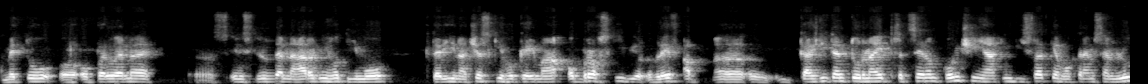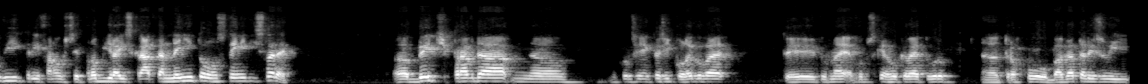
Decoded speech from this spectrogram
A my tu operujeme e, s institutem národního týmu, který na český hokej má obrovský vliv a e, každý ten turnaj přece jenom končí nějakým výsledkem, o kterém se mluví, který fanoušci probírají. Zkrátka není to stejný výsledek. E, byť, pravda, dokonce někteří kolegové ty turnaje Evropské hokejové tur trochu bagatelizují,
